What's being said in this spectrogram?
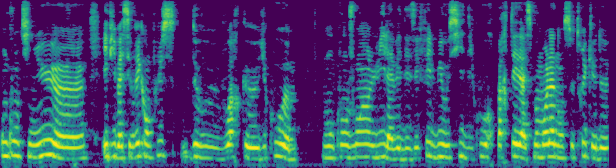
on continue. Euh, et puis bah c'est vrai qu'en plus de voir que du coup euh, mon conjoint, lui, il avait des effets, lui aussi, du coup, repartait à ce moment-là dans ce truc de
